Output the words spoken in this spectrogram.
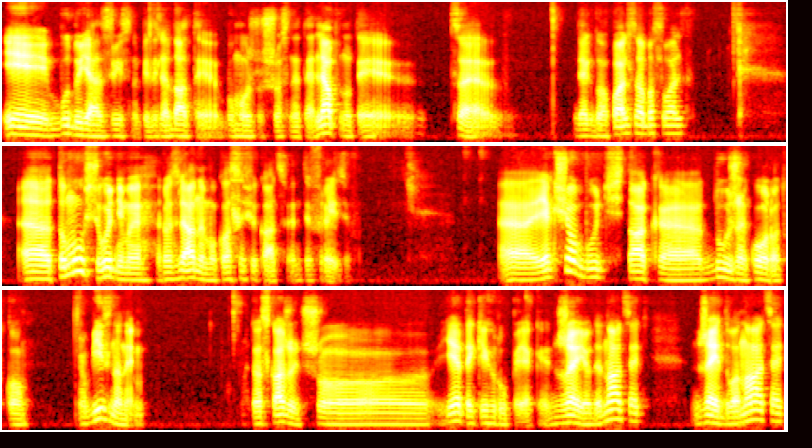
І буду я, звісно, підглядати, бо можу щось не те ляпнути. Це як два пальця об асфальт. Е, Тому сьогодні ми розглянемо класифікацію антифризів. Е, Якщо будь так е, дуже коротко обізнаним, то скажуть, що є такі групи, як J11, J12,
